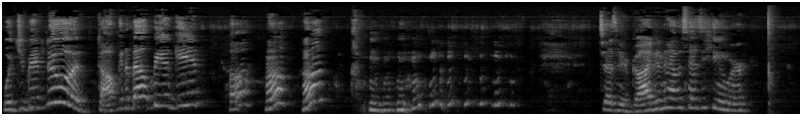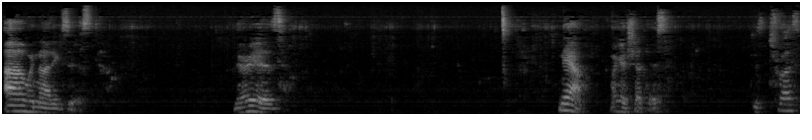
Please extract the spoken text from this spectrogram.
What you been doing? Talking about me again? Huh? Huh? Huh? Me, if God didn't have a sense of humor, I would not exist. There he is. Now, I'm going to shut this. Just trust.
